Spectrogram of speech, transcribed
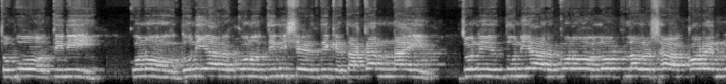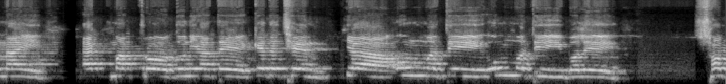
তবুও তিনি কোন দুনিয়ার কোন জিনিসের দিকে তাকান নাই দুনিয়ার কোন লোভ লালসা করেন নাই। একমাত্র দুনিয়াতে কেঁদেছেন, ইয়া উম্মতি উম্মতি বলে সব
